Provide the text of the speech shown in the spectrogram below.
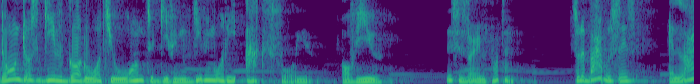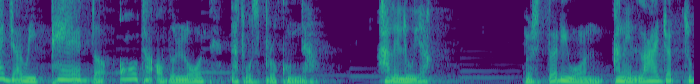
Don't just give God what you want to give Him, give Him what He asks for you, of you. This is very important. So the Bible says, Elijah repaired the altar of the Lord that was broken down. Hallelujah. Verse 31 And Elijah took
